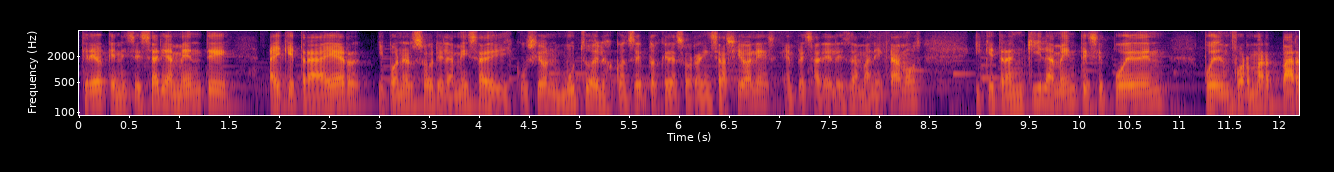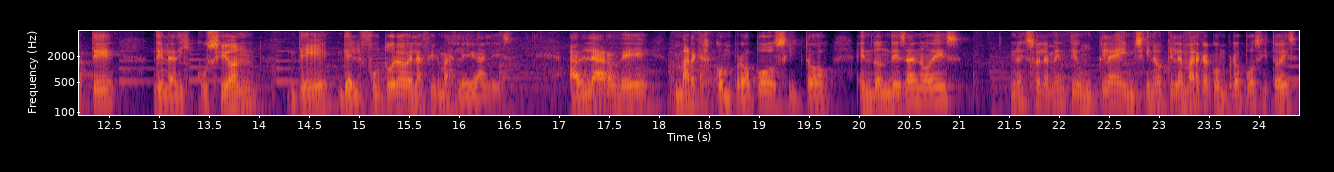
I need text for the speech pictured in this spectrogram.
creo que necesariamente hay que traer y poner sobre la mesa de discusión muchos de los conceptos que las organizaciones empresariales ya manejamos y que tranquilamente se pueden, pueden formar parte de la discusión del futuro de las firmas legales. Hablar de marcas con propósito, en donde ya no es, no es solamente un claim, sino que la marca con propósito es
